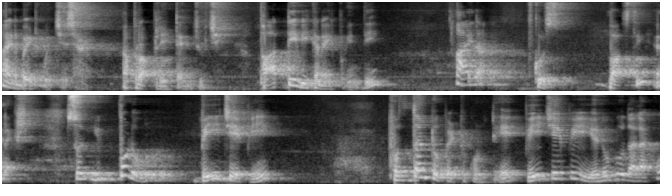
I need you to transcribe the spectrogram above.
ఆయన బయటకు వచ్చేసాడు అప్రాప్రియేట్ టైం చూసి పార్టీ వీకన్ అయిపోయింది. ఆయన course lost the election so ఇప్పుడు బీజేపీ పొత్తంటూ పెట్టుకుంటే బీజేపీ ఎదుగుదలకు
